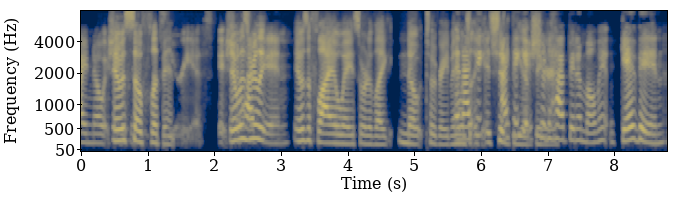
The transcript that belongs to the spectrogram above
I know it. It was so flippant. Serious. It, should was really- been, It was a flyaway sort of like note to Raven, which I like it should I think be a it should have been a moment given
